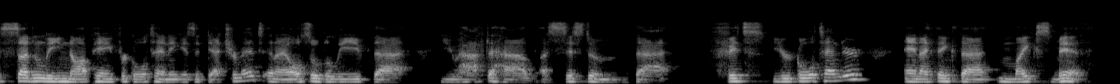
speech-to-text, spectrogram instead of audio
suddenly not paying for goaltending is a detriment. And i also believe that you have to have a system that fits your goaltender. And i think that mike smith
